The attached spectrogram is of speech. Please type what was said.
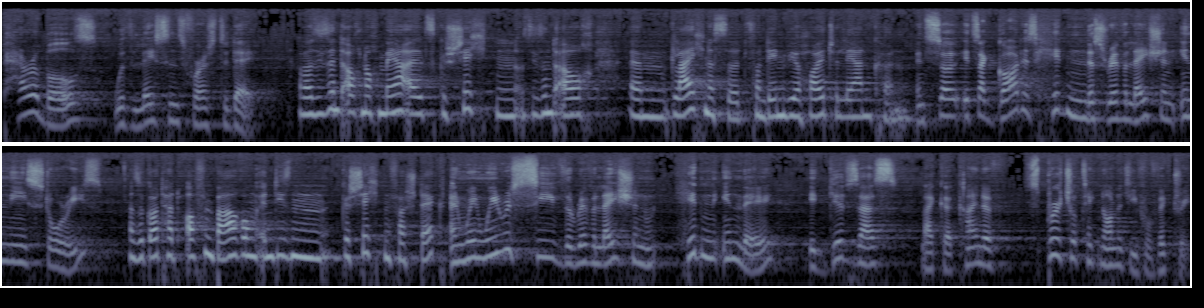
parables with lessons for us today. aber sie sind auch noch mehr als Geschichten. Sie sind auch ähm, Gleichnisse, von denen wir heute lernen können. And so it's like God has hidden this revelation in these stories. Also Gott hat Offenbarung in diesen Geschichten versteckt. And when we receive the revelation hidden in there, it gives us like a kind of spiritual technology for victory.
